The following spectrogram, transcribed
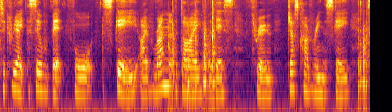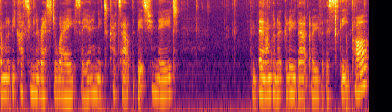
to create the silver bit for the ski, I've run the die for this through, just covering the ski, because I'm going to be cutting the rest away. So you only need to cut out the bits you need. And then I'm going to glue that over the ski part.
